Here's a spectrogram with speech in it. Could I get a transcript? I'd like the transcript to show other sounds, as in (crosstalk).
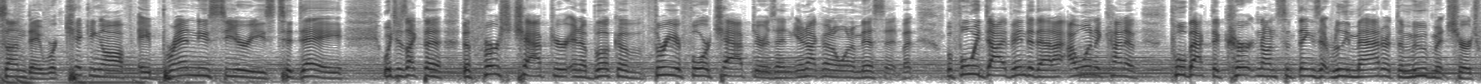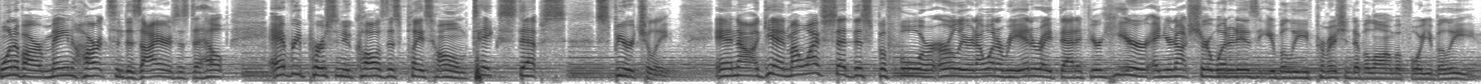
Sunday. We're kicking off a brand new series today, which is like the, the first chapter in a book of three or four chapters, and you're not going to want to miss it. But before we dive into that, I, I want to kind of pull back the curtain on some things that really matter at the Movement Church. One of our main hearts and desires is to help every person who calls this place home take steps spiritually. And now, again, my wife said this before earlier, and I want to reiterate that. If you're here and you're not sure what it is that you believe, permission to belong before you believe.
